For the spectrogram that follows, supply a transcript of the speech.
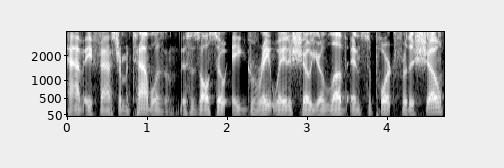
have a faster metabolism. This is also a great way to show your love and support for the show.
